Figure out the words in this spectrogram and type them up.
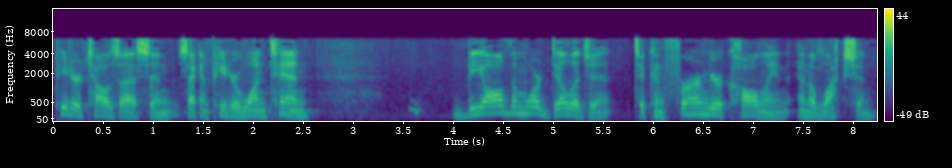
Peter tells us in 2 Peter 1:10, "Be all the more diligent to confirm your calling and election,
